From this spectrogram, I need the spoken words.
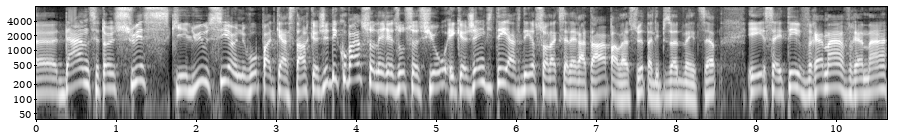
Euh, Dan, c'est un Suisse qui est lui aussi un nouveau podcasteur que j'ai découvert sur les réseaux sociaux et que j'ai invité à venir sur l'accélérateur par la suite à l'épisode 27. Et ça a été vraiment, vraiment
